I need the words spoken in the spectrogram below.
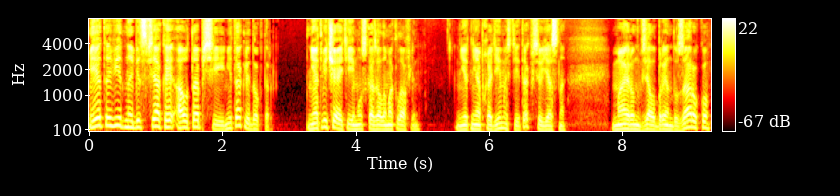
И это видно без всякой аутопсии, не так ли, доктор? Не отвечайте ему, сказала Маклафлин. Нет необходимости, и так все ясно. Майрон взял Бренду за руку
